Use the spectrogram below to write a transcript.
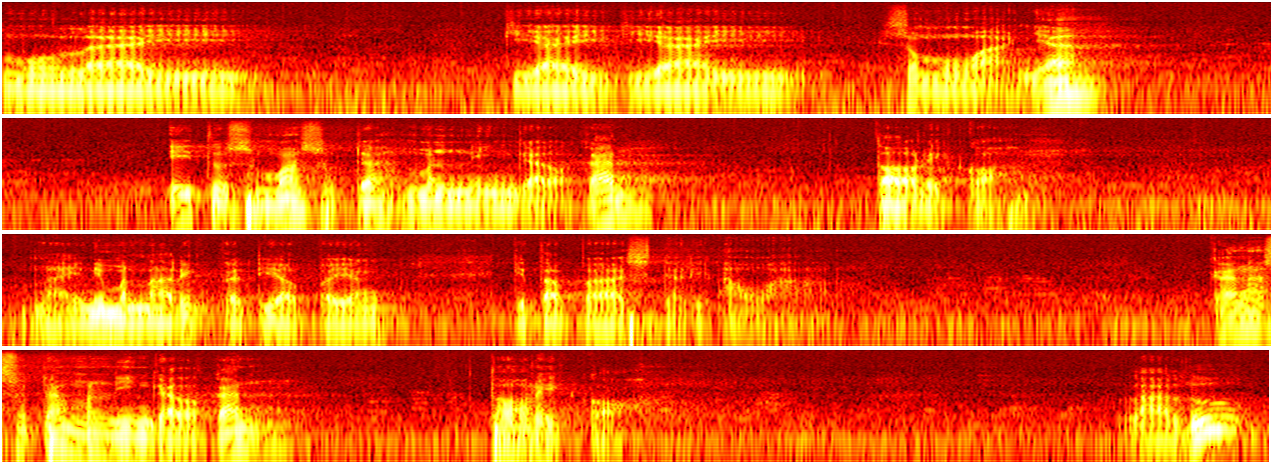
mulai kiai-kiai semuanya itu semua sudah meninggalkan torikoh. Nah ini menarik tadi apa yang kita bahas dari awal. Karena sudah meninggalkan torikoh. Lalu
